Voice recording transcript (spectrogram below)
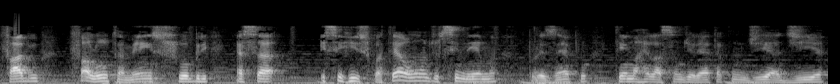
Fábio falou também sobre essa, esse risco, até onde o cinema, por exemplo, tem uma relação direta com o dia a dia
